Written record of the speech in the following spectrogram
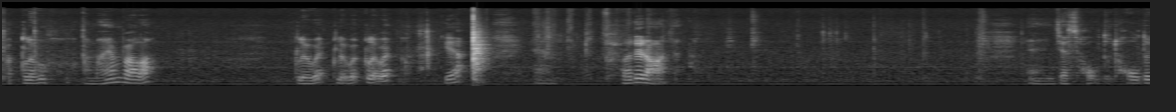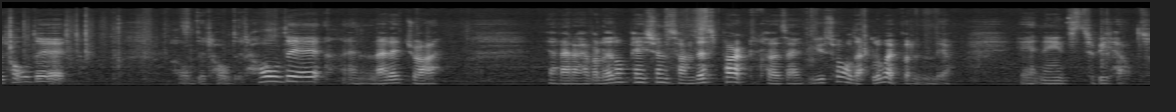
put glue on my umbrella. Glue it, glue it, glue it. Yeah. And put it on. And just hold it, hold it, hold it. Hold it, hold it, hold it. And let it dry. You gotta have a little patience on this part because I used all that glue I put in there. It needs to be held.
